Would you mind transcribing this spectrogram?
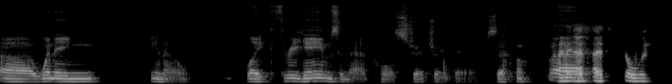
uh, winning, you know, like three games in that whole stretch right there. So uh, I mean, I, I, think they'll win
